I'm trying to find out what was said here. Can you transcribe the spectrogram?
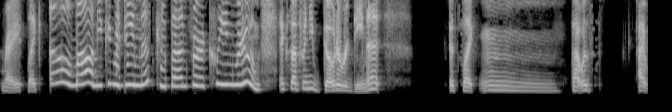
right? Like, oh, mom, you can redeem this coupon for a clean room. Except when you go to redeem it, it's like, mm, that was I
